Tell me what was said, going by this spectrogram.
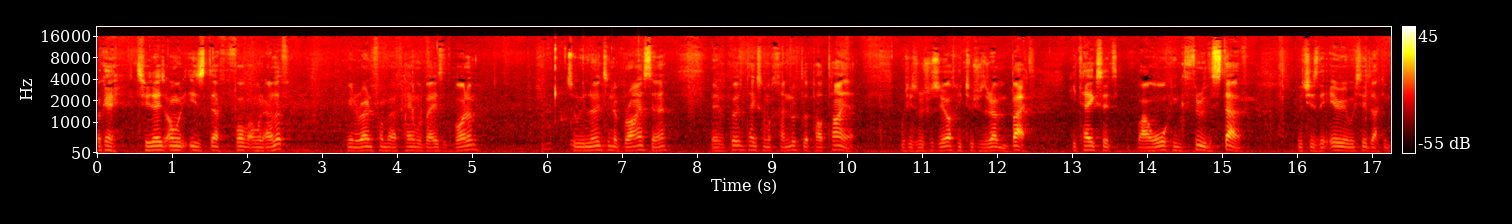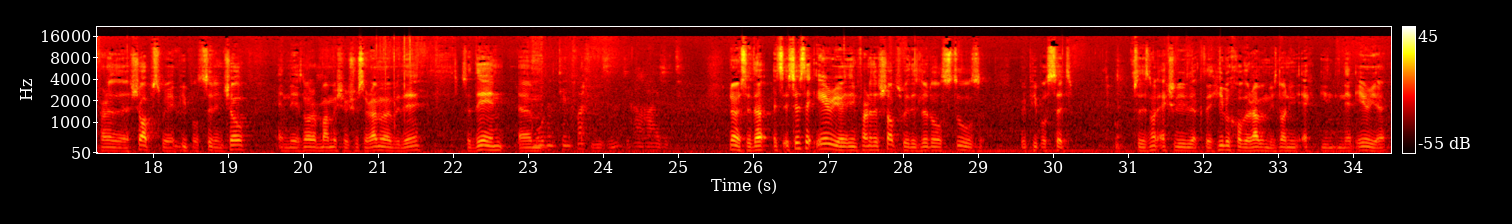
Okay, today's onward is the fourth onward aleph. We're going to run from a camel base at the bottom. So we learned in the brisa that if a person takes from a chanut lepaltaya, which is rishus yochi to shus but he takes it by walking through the stav, which is the area we see like in front of the shops where people sit and chill, and there's not a mamish rishus over there. So then, um, More than 10 tefachim, isn't it? How high is it? no, so that it's, it's just the area in front of the shops where there's little stools where people sit. So there's not actually like the hiluch of the rabbim is not in, in, in that area,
